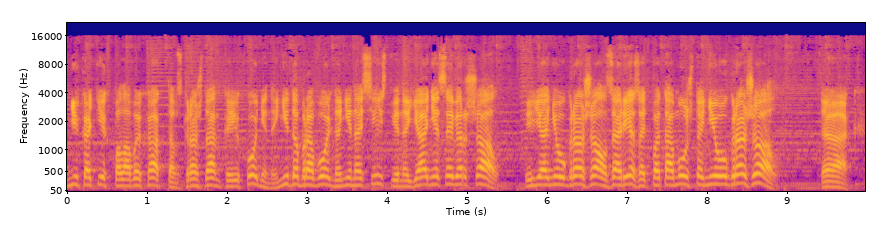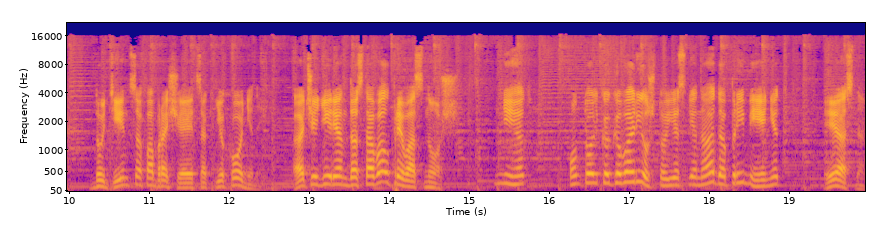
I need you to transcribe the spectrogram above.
Никаких половых актов с гражданкой Ихониной ни добровольно, ни насильственно я не совершал. И я не угрожал зарезать, потому что не угрожал. Так, Дудинцев обращается к Ехониной. А Чигирин доставал при вас нож? Нет, он только говорил, что если надо, применит. Ясно.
